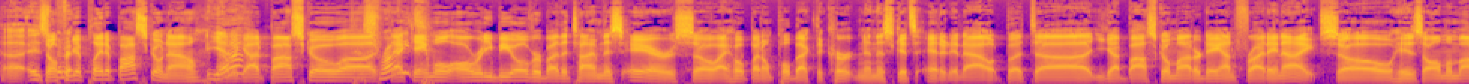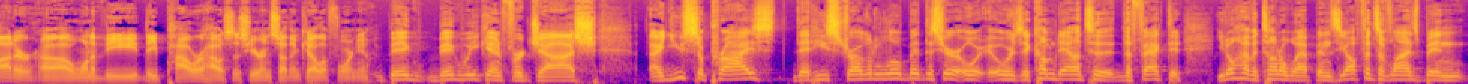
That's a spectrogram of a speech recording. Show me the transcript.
Uh, it's Don't been a- forget, played at Bosco now. Yeah. Now we got Bosco. Uh, That's right. That game will already be over by the time this airs, so I hope I don't pull back the curtain and this gets edited out. But uh, you got Bosco Mater Dei on Friday night, so his alma mater, uh, one of the the powerhouses here in Southern California. big big weekend for Josh. Are you surprised that he struggled a little bit this year, or, or does it come down to the fact that you don't have a ton of weapons? The offensive line's been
